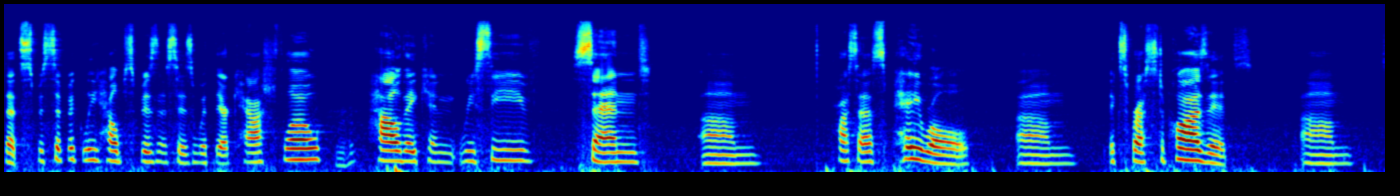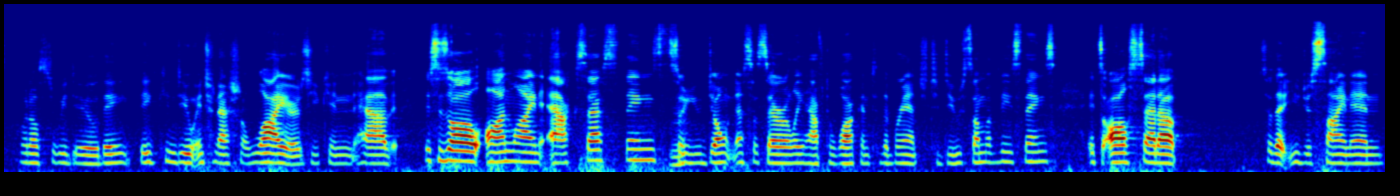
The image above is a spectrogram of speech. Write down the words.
that specifically helps businesses with their cash flow, Mhm. how they can receive, send, um, process payroll, um, express deposits. Um, what else do we do? They, they can do international wires. You can have, this is all online access things, so Mhm. you don't necessarily have to walk into the branch to do some of these things. It's all set up so that you just sign in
